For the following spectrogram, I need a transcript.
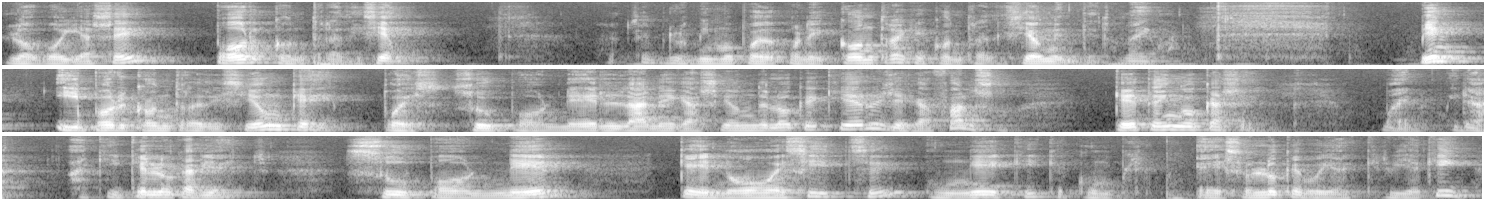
lo voy a hacer por contradicción. Lo mismo puedo poner contra que contradicción entero, da igual. Bien, ¿y por contradicción qué? Pues suponer la negación de lo que quiero y llega falso. ¿Qué tengo que hacer? Bueno, mirad, aquí qué es lo que había hecho. Suponer que no existe un X que cumple. Eso es lo que voy a escribir aquí.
